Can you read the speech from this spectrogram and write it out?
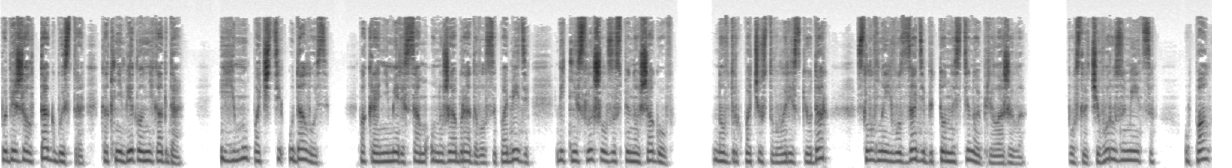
Побежал так быстро, как не бегал никогда. И ему почти удалось. По крайней мере, сам он уже обрадовался победе, ведь не слышал за спиной шагов. Но вдруг почувствовал резкий удар, словно его сзади бетонной стеной приложило. После чего, разумеется, упал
